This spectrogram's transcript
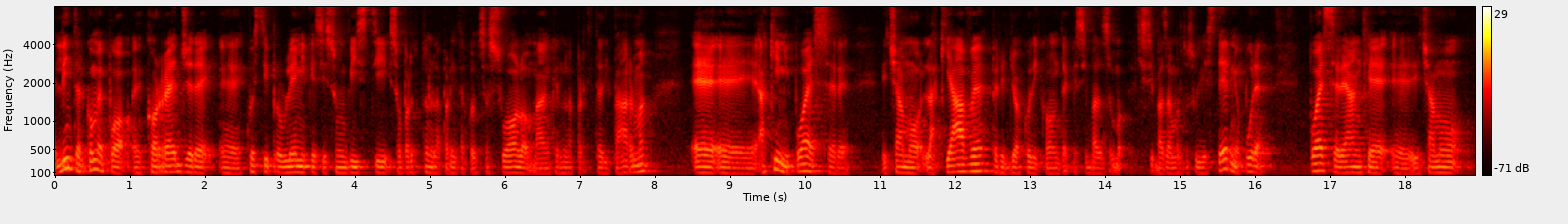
l'Inter come può eh, correggere eh, questi problemi che si sono visti soprattutto nella partita col Sassuolo, ma anche nella partita di Parma? E, e Hakimi può essere diciamo, la chiave per il gioco di Conte che si basa, che si basa molto sugli esterni, oppure può essere anche eh, diciamo,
